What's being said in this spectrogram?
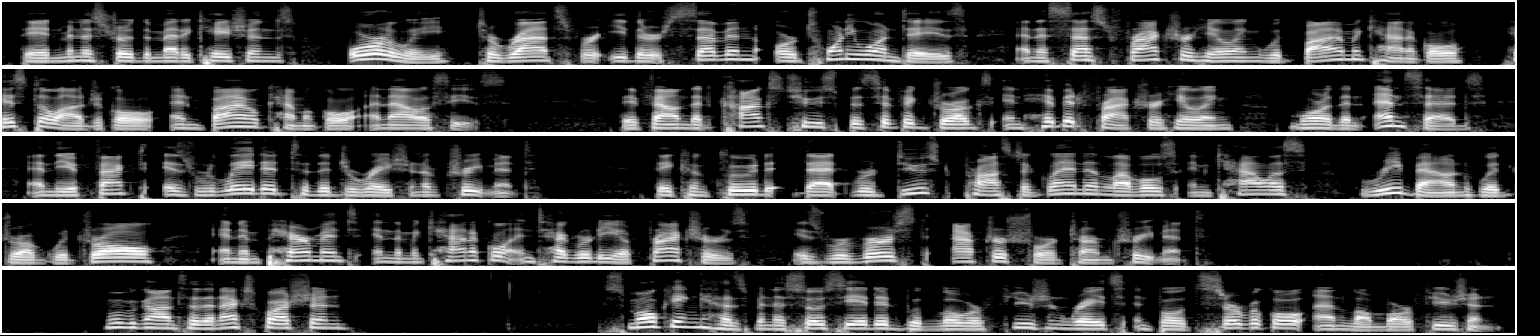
They administered the medications orally to rats for either 7 or 21 days and assessed fracture healing with biomechanical, histological, and biochemical analyses. They found that COX2 specific drugs inhibit fracture healing more than NSAIDs, and the effect is related to the duration of treatment. They conclude that reduced prostaglandin levels in callus rebound with drug withdrawal, and impairment in the mechanical integrity of fractures is reversed after short term treatment. Moving on to the next question. Smoking has been associated with lower fusion rates in both cervical and lumbar fusion.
